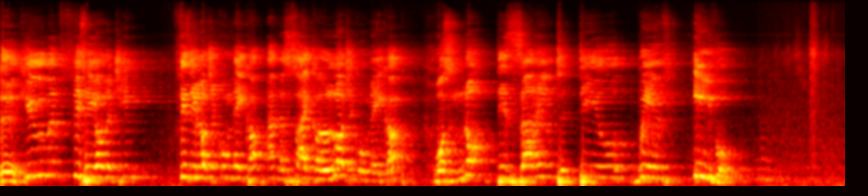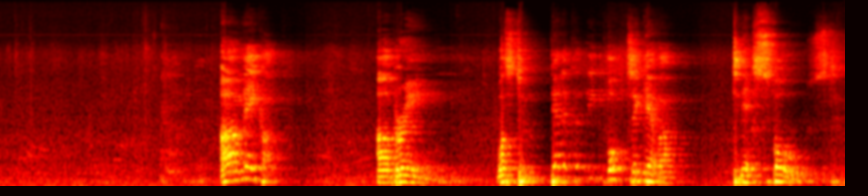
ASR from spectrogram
The human physiology, physiological makeup and the psychological makeup was not designed to deal with evil. Our makeup, our brain was too delicately put together to be exposed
